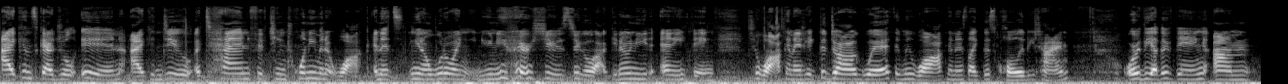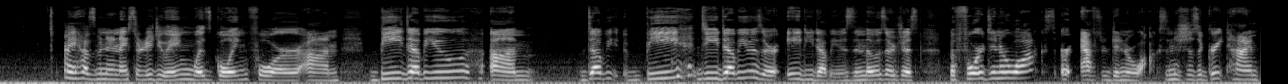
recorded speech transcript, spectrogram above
I can schedule in, I can do a 10, 15, 20 minute walk. And it's, you know, what do I need? You need a pair of shoes to go walk. You don't need anything to walk. And I take the dog with and we walk and it's like this quality time. Or the other thing, um, my husband and I started doing was going for um, BW, um, W, BDWs or ADWs, and those are just before dinner walks or after dinner walks. And it's just a great time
